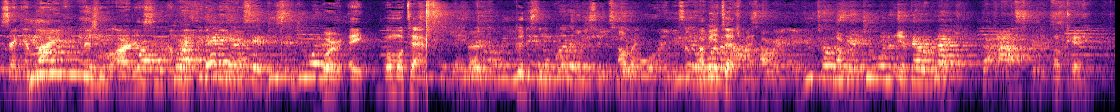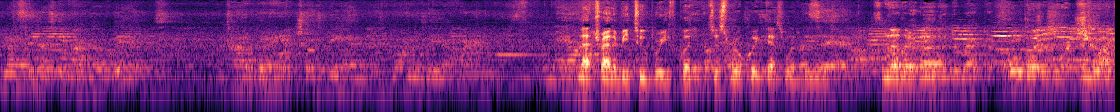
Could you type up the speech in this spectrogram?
second life, visual artist. I'm happy to be here. You said you wanted Word. Hey, one more time. Good to see you. Good to see you. All right. I'll be in touch, man. You told me that you wanted to direct the Oscars. Okay. And I said, that's what my goal is. I'm trying to get more church band as boring as they are. Not trying to be too brief, but just real quick, that's what it is. It's another. Uh, director of the England.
